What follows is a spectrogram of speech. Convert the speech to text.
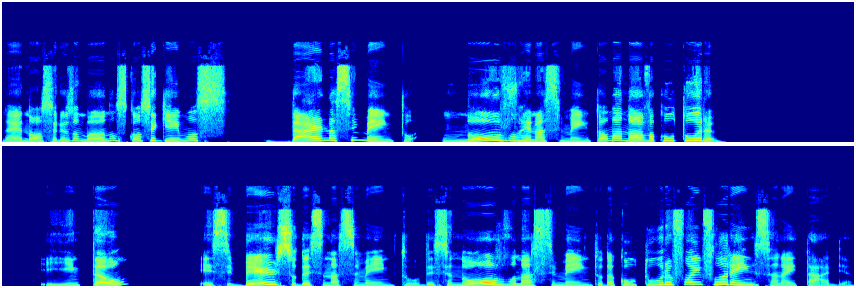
né, nós seres humanos, conseguimos dar nascimento, um novo renascimento a uma nova cultura. E então, esse berço desse nascimento, desse novo nascimento da cultura foi em Florença, na Itália.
